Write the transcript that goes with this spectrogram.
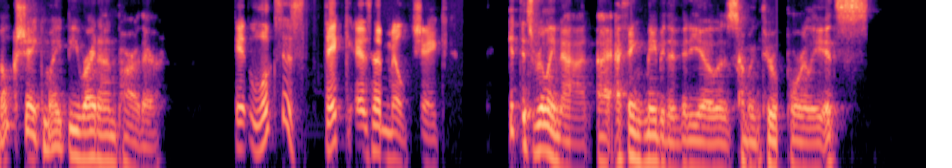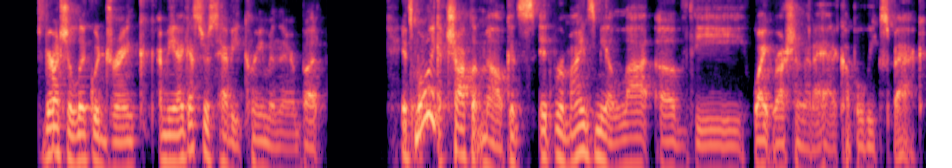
milkshake might be right on par there. It looks as thick as a milkshake. It, it's really not. I, I, think maybe the video is coming through poorly. It's very much a liquid drink. I mean, I guess there's heavy cream in there, but it's more like a chocolate milk. It's it reminds me a lot of the White Russian that I had a couple weeks back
